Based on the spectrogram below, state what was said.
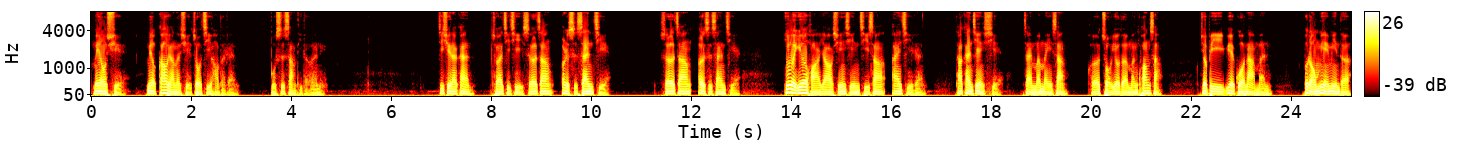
没有血、没有羔羊的血做记号的人，不是上帝的儿女。继续来看出埃及记十二章二十三节。十二章二十三节，因为耶和华要巡行击杀埃及人，他看见血，在门楣上和左右的门框上，就必越过那门，不容灭命的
